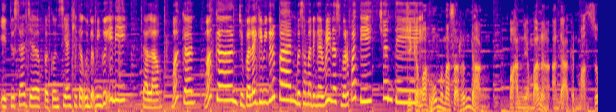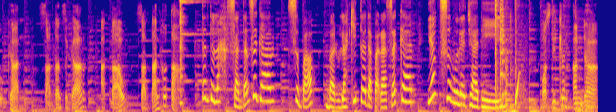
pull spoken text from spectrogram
itu saja perkongsian kita untuk minggu ini dalam Makan Makan. Jumpa lagi minggu depan bersama dengan Rinas Merpati. Cantik. Jika mahu memasak rendang, bahan yang mana anda akan masukkan? Santan segar atau santan kotak? Tentulah santan segar sebab barulah kita dapat rasakan yang semula jadi. Pastikan anda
